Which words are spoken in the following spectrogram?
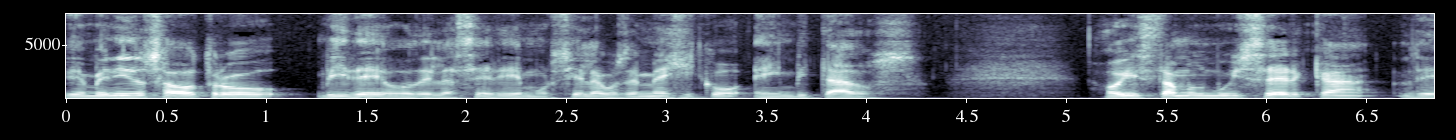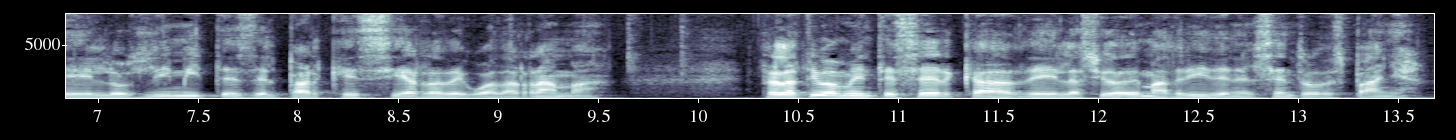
Bienvenidos a otro video de la serie Murciélagos de México e invitados. Hoy estamos muy cerca de los límites del Parque Sierra de Guadarrama, relativamente cerca de la ciudad de Madrid, en el centro de España.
